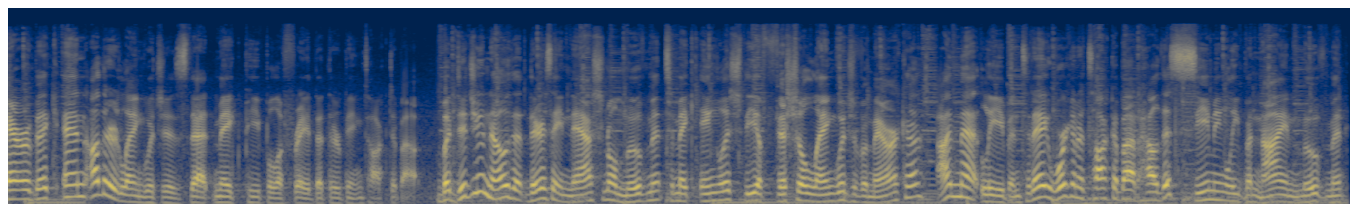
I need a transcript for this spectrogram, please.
Arabic, and other languages that make people afraid that they're being talked about. But did you know that there's a national movement to make English the official language of America? I'm Matt Lieb, and today we're going to talk about how this seemingly benign movement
